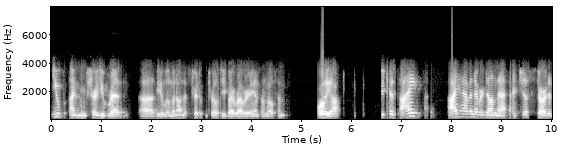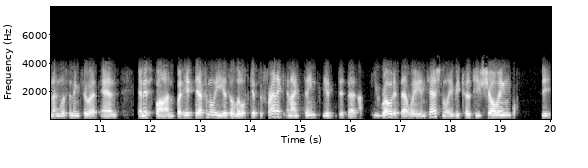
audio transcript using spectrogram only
you? I'm sure you've read uh, the Illuminatus trilogy by Robert Anton Wilson. Oh yeah. Because I I haven't ever done that. I just started. I'm listening to it, and and it's fun, but it definitely is a little schizophrenic, and I think it, that he wrote it that way intentionally because he's showing the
